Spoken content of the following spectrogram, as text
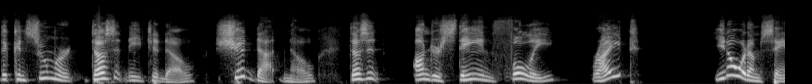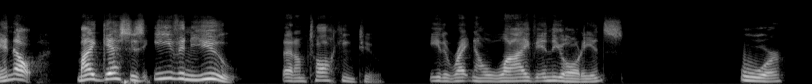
the consumer doesn't need to know, should not know, doesn't understand fully, right? You know what I'm saying? Now, my guess is even you that I'm talking to, either right now live in the audience or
